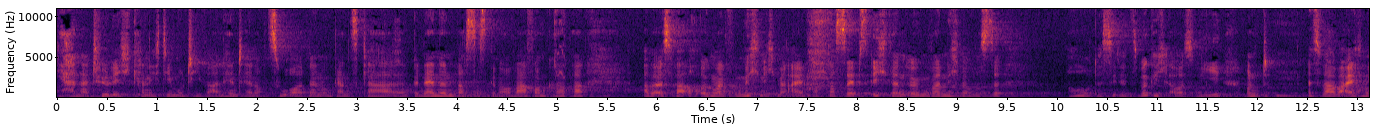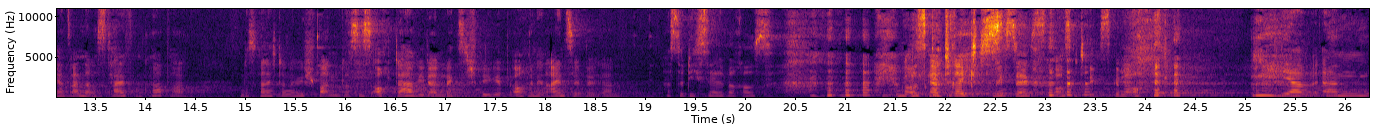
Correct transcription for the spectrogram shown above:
ja, natürlich kann ich die Motive alle hinterher noch zuordnen und ganz klar äh, benennen, was das genau war vom Körper. Aber es war auch irgendwann für mich nicht mehr einfach, dass selbst ich dann irgendwann nicht mehr wusste, oh, das sieht jetzt wirklich aus wie. Und es war aber eigentlich ein ganz anderes Teil vom Körper. Und das fand ich dann irgendwie spannend, dass es auch da wieder ein Wechselspiel gibt, auch in den Einzelbildern. Hast du dich selber raus ausgetrickst? Mich selbst ausgetrickst, genau. Ja, ähm,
